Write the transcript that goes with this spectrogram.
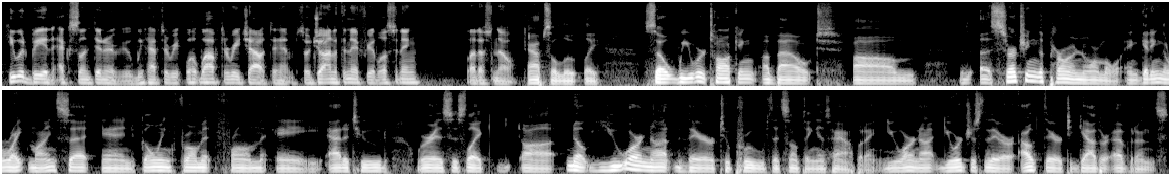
he would be an excellent interview. We'd have to re- we'll we'll have to reach out to him. So Jonathan, if you're listening, let us know. Absolutely. So we were talking about um, uh, searching the paranormal and getting the right mindset and going from it from a attitude. Whereas it's like, uh, no, you are not there to prove that something is happening. You are not. You are just there, out there to gather evidence,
